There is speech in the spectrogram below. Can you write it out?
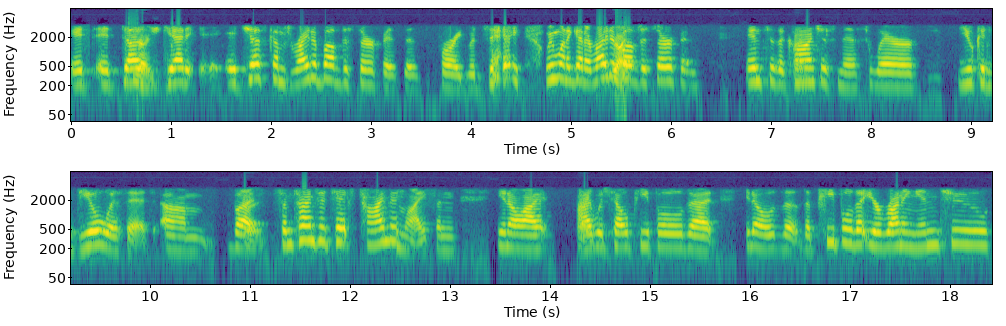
It it does right. get it, it just comes right above the surface, as Freud would say. we want to get it right, right, above the surface into the consciousness right. where you can deal with it. Um, but sometimes it takes time in life, and you know, I I would tell people that you know the the people that you're running into,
